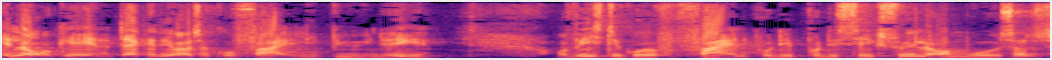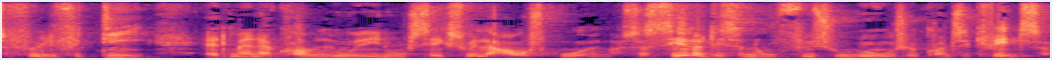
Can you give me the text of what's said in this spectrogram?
alle organer, der kan det jo altså gå fejl i byen, ikke? Og hvis det går fejl på det, på det seksuelle område, så er det selvfølgelig fordi, at man er kommet ud i nogle seksuelle afsporinger. Så sætter det sig nogle fysiologiske konsekvenser.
